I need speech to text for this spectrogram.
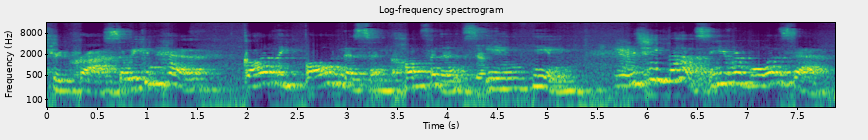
through Christ. So we can have godly boldness and confidence Yeah. in Him, Yeah. which He loves, and He rewards that.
